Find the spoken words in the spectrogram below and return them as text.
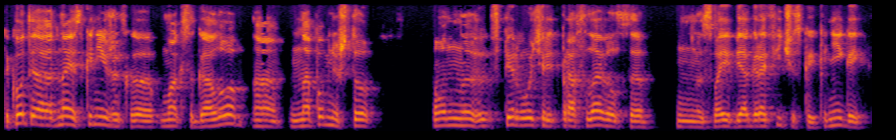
Так вот, одна из книжек э, Макса Гало, напомню, что он в первую очередь прославился своей биографической книгой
